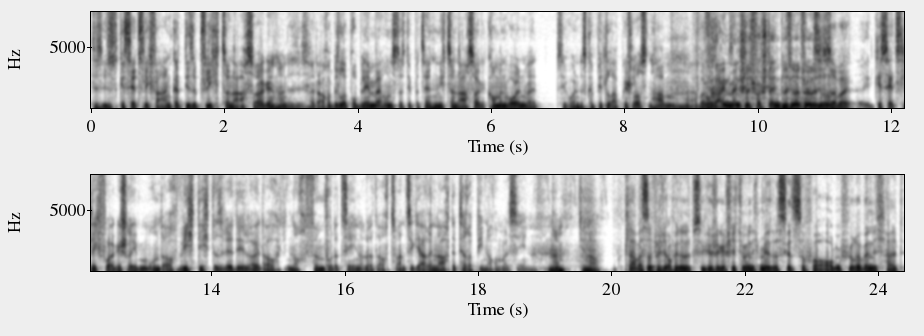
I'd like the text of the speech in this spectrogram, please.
Das ist gesetzlich verankert, diese Pflicht zur Nachsorge. Das ist halt auch ein bisschen ein Problem bei uns, dass die Patienten nicht zur Nachsorge kommen wollen, weil Sie wollen das Kapitel abgeschlossen haben. Ne? Aber Rein menschlich verständlich natürlich. Es ist ne? aber gesetzlich vorgeschrieben und auch wichtig, dass wir die Leute auch noch fünf oder zehn oder auch 20 Jahre nach der Therapie noch einmal sehen. Ne? Genau. Klar, aber es ist natürlich auch wieder eine psychische Geschichte, wenn ich mir das jetzt so vor Augen führe, wenn ich halt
